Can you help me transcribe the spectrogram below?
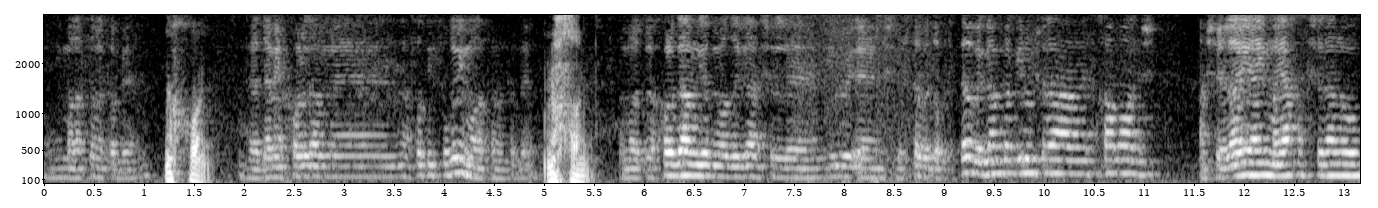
אה, עם הרצון לקבל, נכון, ואדם יכול גם לעשות איסורים עם הרצון לקבל. נכון. זאת אומרת, הוא יכול גם להיות במדרגה של גילוי של אסתר בתוך אסתר, וגם בגילוי של השכר ועונש. השאלה היא האם היחס שלנו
